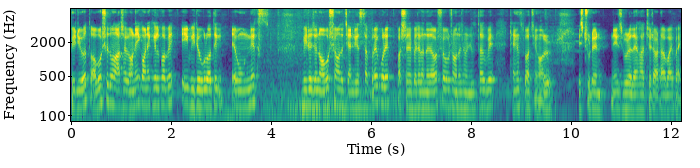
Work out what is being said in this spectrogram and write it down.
ভিডিও তো অবশ্যই তোমার আশা করি অনেক অনেক হেল্প হবে এই ভিডিওগুলো থেকে এবং নেক্সট ভিডিওর জন্য অবশ্যই আমাদের চ্যানেলকে সাবস্ক্রাইব করে পাশে বেলাকান অবশ্যই অবশ্যই আমাদের সঙ্গে যুক্ত থাকবে। Thanks for watching all student next video দেখা হচ্ছে, টাটা বাই বাই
